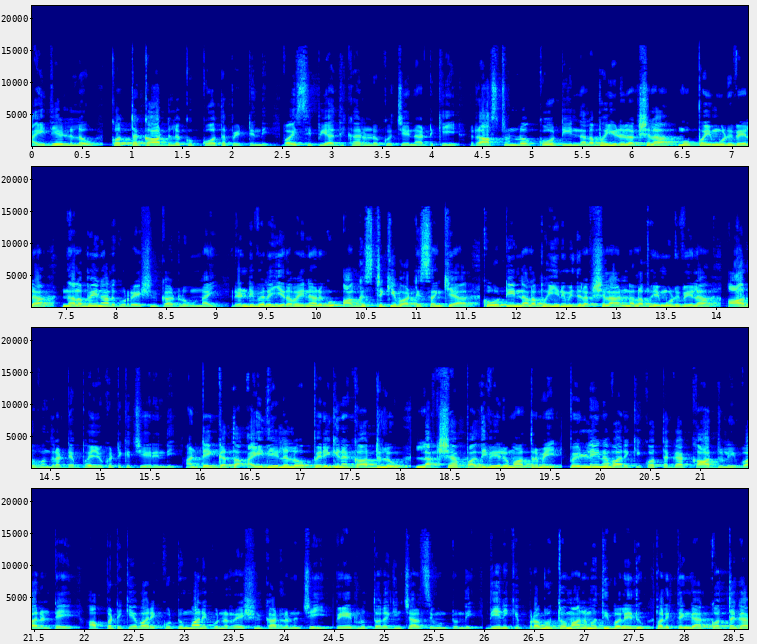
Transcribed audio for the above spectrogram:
ఐదేళ్ళలో కొత్త కార్డులకు కోత పెట్టింది. వైసీపీ అధికారంలోకి వచ్చే నాటికి రాష్ట్రంలో కోటి నలభై ఏడు లక్షల ముప్పై మూడు వేల నలభై నాలుగు రేషన్ కార్డులు ఉన్నాయి. రెండు వేల ఇరవై నాలుగు ఆగస్టుకి వాటి సంఖ్య కోటి నలభై ఎనిమిది లక్షల నలభై మూడు వేల ఆరు వందల డెబ్బై ఒకటికి చేరింది. అంటే గత ఐదేళ్ళలో పెరిగిన కార్డులు లక్ష పదివేలు మాత్రమే. పెళ్ళైన వారికి కొత్తగా కార్డులు ఇవ్వాలంటే అప్పటికే వారి కుటుంబానికి ఉన్న రేషన్ కార్డుల నుంచి పేర్లు తొలగించాల్సి ఉంటుంది. దీనికి ప్రభుత్వం అనుమతి ఇవ్వలేదు. ఫలితంగా కొత్తగా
